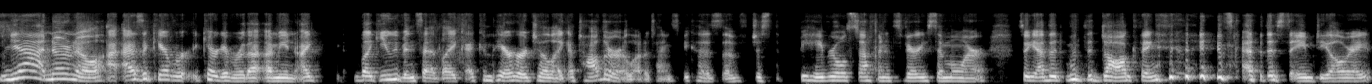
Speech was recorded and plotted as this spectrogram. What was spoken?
Yeah, no, no, no. As a caregiver, caregiver, that I mean, I like you even said, like I compare her to like a toddler a lot of times because of just behavioral stuff, and it's very similar. So yeah, the with the dog thing, kind of the same deal, right?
